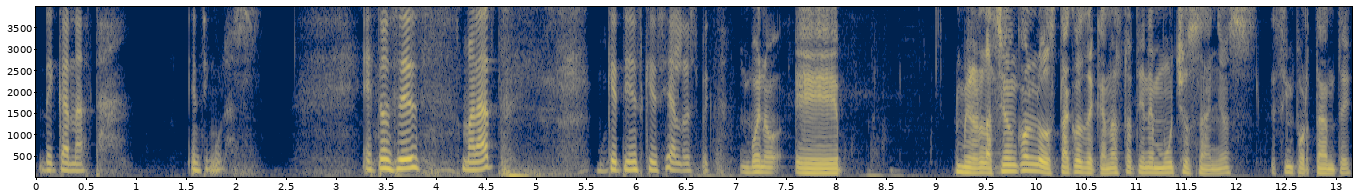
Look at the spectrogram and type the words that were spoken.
de canasta en singular. Entonces, Marat, ¿qué tienes que decir al respecto? Bueno, eh, mi relación con los tacos de canasta tiene muchos años, es importante.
